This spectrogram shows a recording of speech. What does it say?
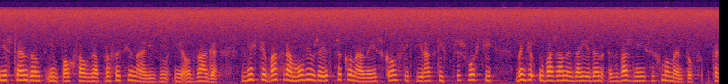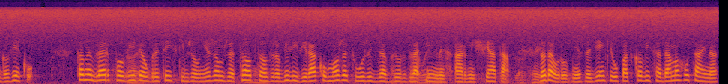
nie szczędząc im pochwał za profesjonalizm i odwagę. W mieście Basra mówił, że jest przekonany, iż konflikt iracki w przyszłości będzie uważany za jeden z ważniejszych momentów tego wieku. Tony Blair powiedział brytyjskim żołnierzom, że to, co zrobili w Iraku, może służyć za wzór dla innych armii świata. Dodał również, że dzięki upadkowi Saddama Husajna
